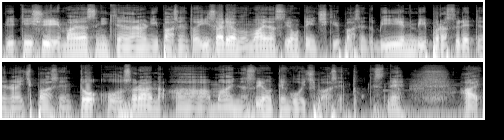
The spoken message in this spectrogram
BTC マイナス2.72%、イーサリアムマイナス4.19%、BNB プラス0.71%、ソラーナあマイナス4.51%ですね。はい。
